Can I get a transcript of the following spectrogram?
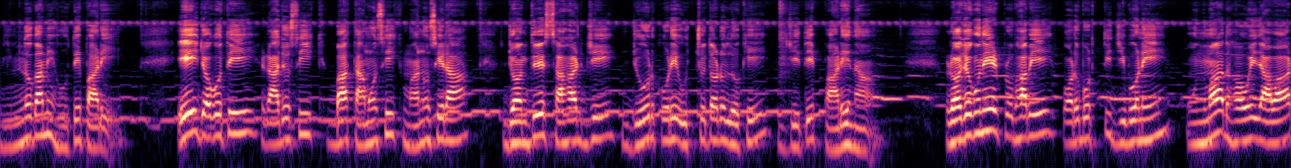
নিম্নগামী হতে পারে। এই জগতে রাজসিক বা তামসিক মানুষেরা যন্ত্রের সাহায্যে জোর করে উচ্চতর লোকে যেতে পারে না। রজগুণের প্রভাবে পরবর্তী জীবনে উন্মাদ হয়ে যাওয়ার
